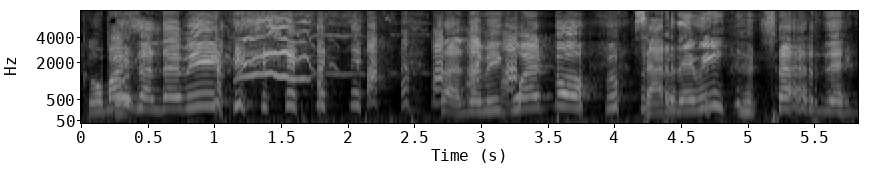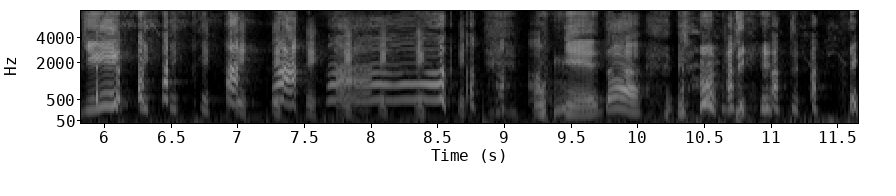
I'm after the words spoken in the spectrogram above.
Comay, sal de mí. sal de mi cuerpo. Sar de mí. Sal de aquí. Puñeta. No entiendo. ¿Qué,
